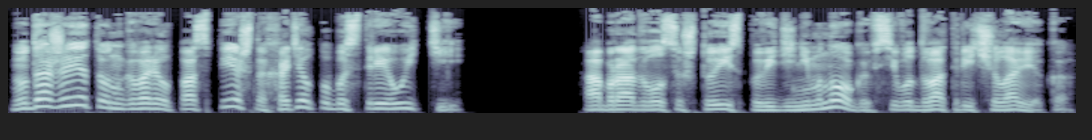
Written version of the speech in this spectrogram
Но даже это он говорил поспешно, хотел побыстрее уйти. Обрадовался, что исповеди немного, всего два-три человека.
